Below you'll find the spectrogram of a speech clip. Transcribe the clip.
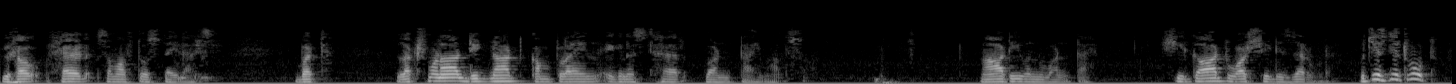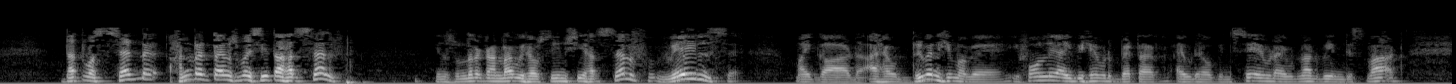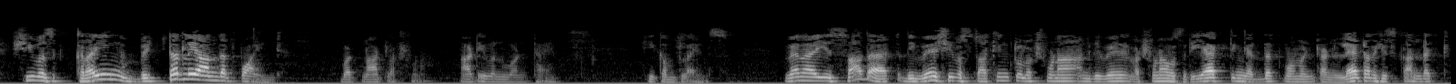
You have heard some of those dialogues. But Lakshmana did not complain against her one time also not even one time. She got what she deserved which is the truth. That was said hundred times by sita herself. In sundarakanda we have seen she herself wails my god i have driven him away. If only i behaved better i would have been saved. I would not be in this lot she was crying bitterly on that point but not lakshmana. Not even one time. He complains when I saw that, the way she was talking to Lakshmana and the way Lakshmana was reacting at that moment and later his conduct,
